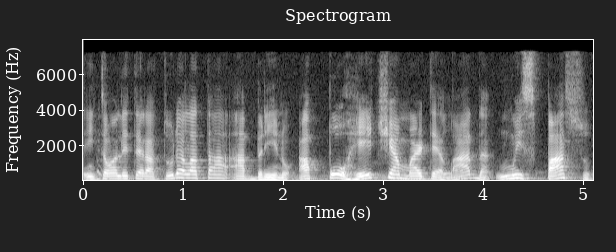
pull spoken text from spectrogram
Então a literatura ela tá abrindo a porrete e a martelada um espaço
